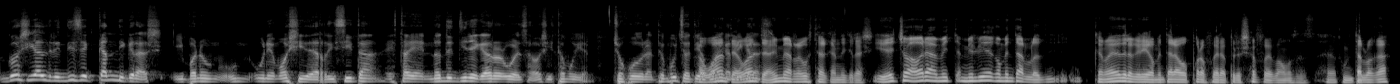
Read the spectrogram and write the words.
Goshi Aldrin dice Candy Crush y pone un, emoji de risita. Está bien, no te tiene que dar vergüenza, Goshi, está muy bien. Yo juego durante mucho tiempo. Aguante, aguante, a mí me re gusta el Candy Crush. Y de hecho, ahora me, me olvidé de comentarlo. Que en realidad te lo quería comentar a vos por afuera, pero ya fue, vamos a comentarlo acá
